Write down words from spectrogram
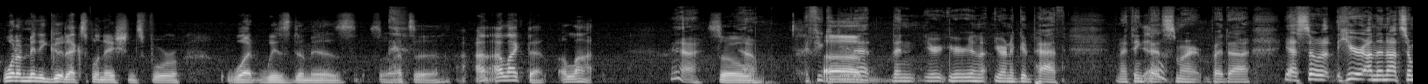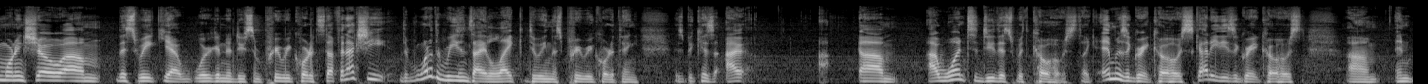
one of many good explanations for what wisdom is. So that's a I, I like that a lot. yeah So, yeah. if you can uh, do that then you're you're in a, you're on a good path and I think Yeah. that's smart. But uh, yeah, so here on the Not So Morning Show um, this week, yeah, we're going to do some pre recorded stuff. And actually, the, one of the reasons I like doing this pre recorded thing is because I, um, I want to do this with co-hosts. Like Emma's a great co-host. Scotty D's a great co-host. Um, and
